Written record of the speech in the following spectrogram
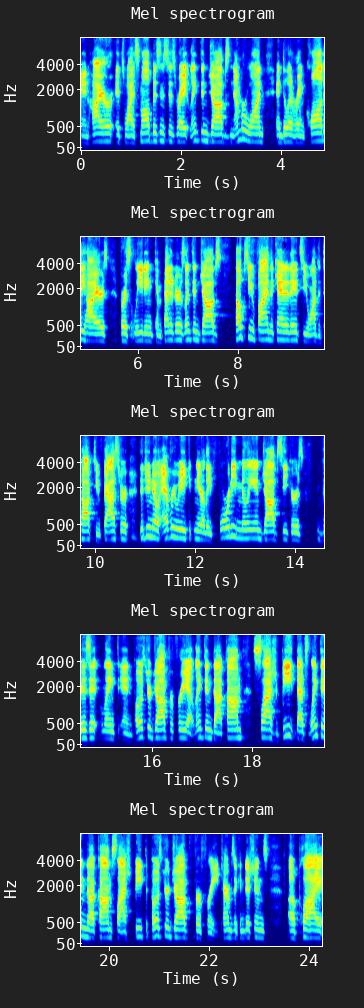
and hire. It's why small businesses rate LinkedIn Jobs number one in delivering quality hires versus leading competitors. LinkedIn Jobs helps you find the candidates you want to talk to faster. Did you know every week nearly 40 million job seekers visit LinkedIn. Post your job for free at linkedin.com slash beat. That's linkedin.com slash beat to post your job for free. Terms and conditions apply.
